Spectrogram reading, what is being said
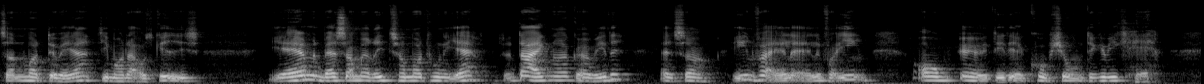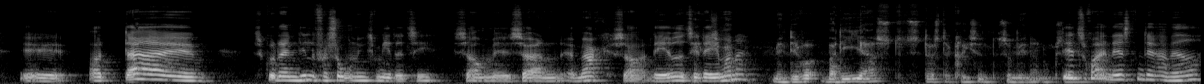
sådan måtte det være. De måtte afskediges. Ja, men hvad så med Rit? Så måtte hun, ja, så der er ikke noget at gøre ved det. Altså, en for alle, alle for en. Og øh, det der korruption, det kan vi ikke have. Øh, og der øh, skulle der en lille forsoningsmiddag til, som øh, Søren Mørk så lavede til damerne. Men det var, var det jeres største krise som venner nogensinde? Det tror jeg næsten, det har været.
